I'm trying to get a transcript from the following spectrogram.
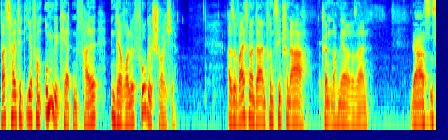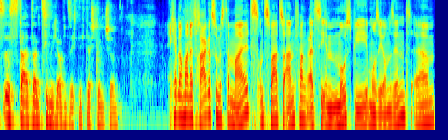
Was haltet ihr vom umgekehrten Fall in der Rolle Vogelscheuche? Also weiß man da im Prinzip schon, ah, könnten noch mehrere sein. Ja, es ist, ist da dann ziemlich offensichtlich, das stimmt schon. Ich habe noch mal eine Frage zu Mr. Miles und zwar zu Anfang, als sie im Mosby Museum sind. Ähm,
